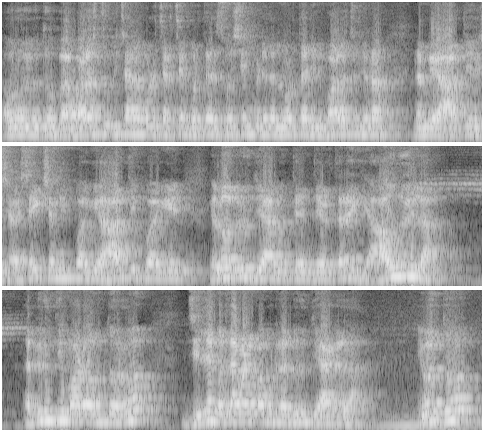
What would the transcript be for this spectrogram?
ಅವರು ಇವತ್ತು ಬಹಳಷ್ಟು ವಿಚಾರಗಳು ಚರ್ಚೆಗೆ ಬರ್ತಾರೆ ಸೋಷಿಯಲ್ ಮೀಡಿಯಾದಲ್ಲಿ ನೋಡ್ತಾ ಇದ್ದೀನಿ. ಬಹಳಷ್ಟು ಜನ ನಮಗೆ ಆರ್ಥಿಕ ಶೈಕ್ಷಣಿಕವಾಗಿ, ಆರ್ಥಿಕವಾಗಿ ಎಲ್ಲೋ ಅಭಿವೃದ್ಧಿ ಆಗುತ್ತೆ ಅಂತ ಹೇಳ್ತಾರೆ. ಯಾವುದೂ ಇಲ್ಲ. ಅಭಿವೃದ್ಧಿ ಮಾಡುವಂಥವ್ರು ಜಿಲ್ಲೆ ಬದಲಾವಣೆ ಮಾಡಿಬಿಟ್ರೆ ಅಭಿವೃದ್ಧಿ ಆಗಲ್ಲ. ಇವತ್ತು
